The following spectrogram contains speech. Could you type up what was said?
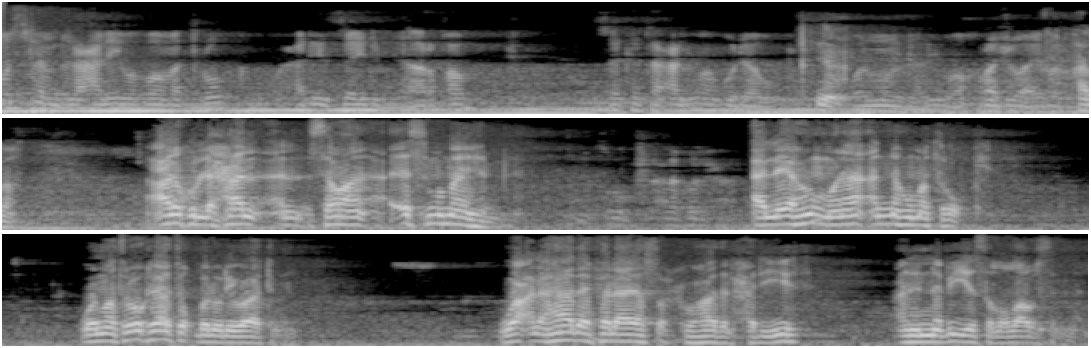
مسلم بن علي وهو متروك. وحديث زيد بن أرقم. سكت عنه أبو داود. نعم. والمنذري وأخرجه أيضا. خلاص. على كل حال سواء اسمه ما يهمنا اللي يهمنا أنه متروك. والمتروك لا تقبل روايته. وعلى هذا فلا يصح هذا الحديث عن النبي صلى الله عليه وسلم.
